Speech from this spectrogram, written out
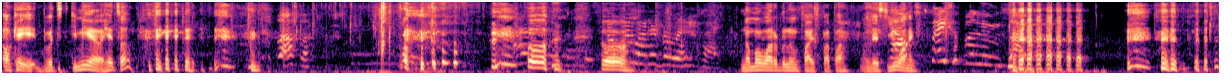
Okay, but give me a heads up. Oh, oh. water balloon fight. No more water balloon fights, Papa. Unless you Now, want Space balloon fight. to.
